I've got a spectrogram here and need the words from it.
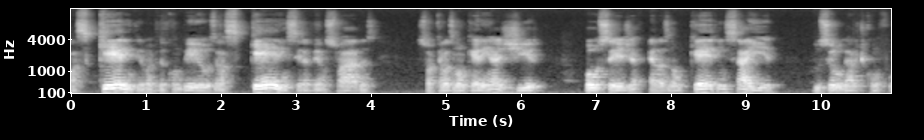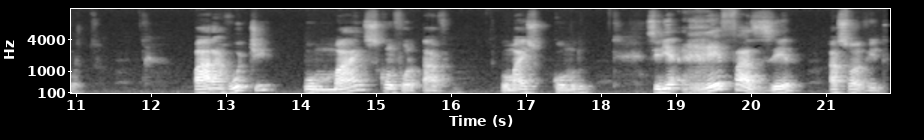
Elas querem ter uma vida com Deus, elas querem ser abençoadas, só que elas não querem agir, ou seja, elas não querem sair do seu lugar de conforto. Para Ruth, o mais confortável, o mais cômodo, seria refazer a sua vida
